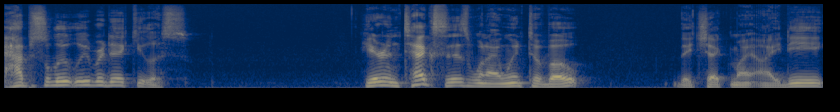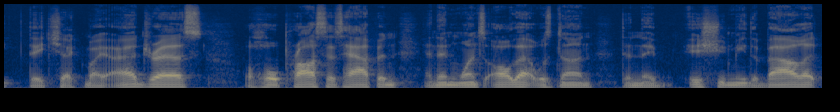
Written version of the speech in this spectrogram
absolutely ridiculous. Here in Texas, when I went to vote, they checked my ID, they checked my address, a whole process happened. And then once all that was done, then they issued me the ballot.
